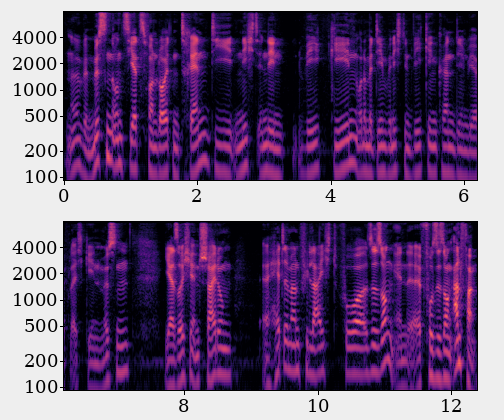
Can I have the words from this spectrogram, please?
ne, wir müssen uns jetzt von Leuten trennen, die nicht in den Weg gehen oder mit denen wir nicht den Weg gehen können, den wir vielleicht gehen müssen. Ja, solche Entscheidungen äh, hätte man vielleicht vor Saisonende, äh, vor Saisonanfang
